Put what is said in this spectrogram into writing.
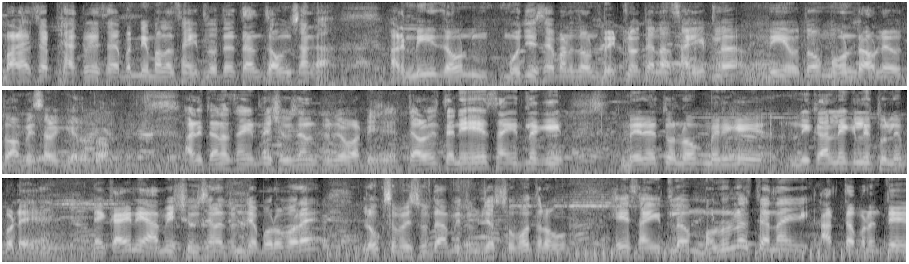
बाळासाहेब ठाकरे साहेबांनी मला सांगितलं होतं त्यांना जाऊन सांगा. आणि मी जाऊन मोदी साहेबांना जाऊन भेटलो त्यांना सांगितलं मी होतो मोहन रावले होतो आम्ही सगळे गेलो होतो. आणि त्यांना सांगितलं शिवसेना तुमच्या पाठीचे त्यावेळेस त्यांनी हे सांगितलं की मेरे तो लोक मेरे के निकालने के लिए तुले पडे नाही काही नाही आम्ही शिवसेना तुमच्या बरोबर आहे. लोकसभेतसुद्धा आम्ही तुमच्यासोबत राहू. हे सांगितलं म्हणूनच त्यांना आत्तापर्यंत ते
